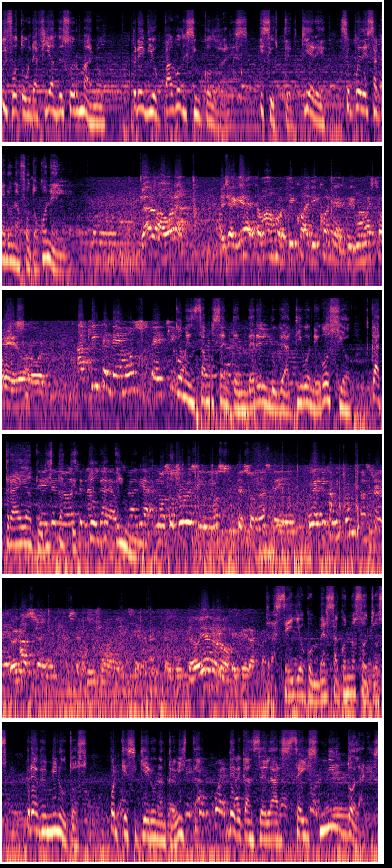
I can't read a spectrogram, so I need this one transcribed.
y fotografías de su hermano, previo pago de 5 dólares. Y si usted quiere, se puede sacar una foto con él. Claro, ahora. Enseguida toma fotico allí con él. Firmame esto, Roberto. Aquí tenemos eh, Comenzamos a entender el lucrativo negocio que atrae a de turistas de todo de el mundo. Australia. Nosotros recibimos personas de... Australia. Australia. ¿Te oyen o no? Tras ello conversa con nosotros breves minutos, porque si quiere una entrevista debe cancelar 6 mil dólares.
